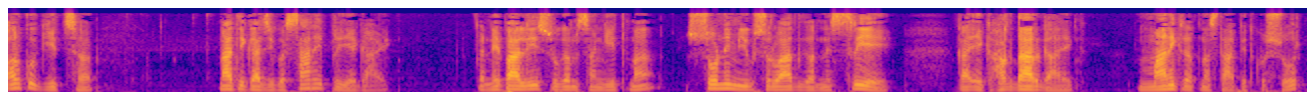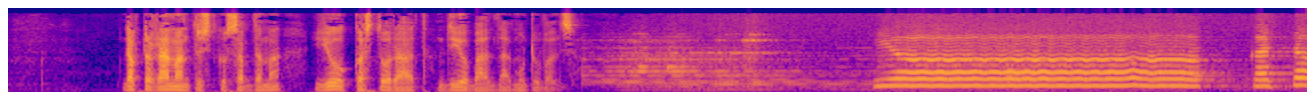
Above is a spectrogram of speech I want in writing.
अर्को गीत छ नातिकाजीको साह्रै प्रिय गायक। नेपाली सुगम संगीतमा स्वर्णिम युग शुरूआत गर्ने श्रेयका एक हकदार गायक। मानिक रत्न स्थापितको स्वर डाक्टर रामान त्रिष्टको शब्दमा यो कस्तो रात दियो बाल्दा मुटु बल्छ। कस्तो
